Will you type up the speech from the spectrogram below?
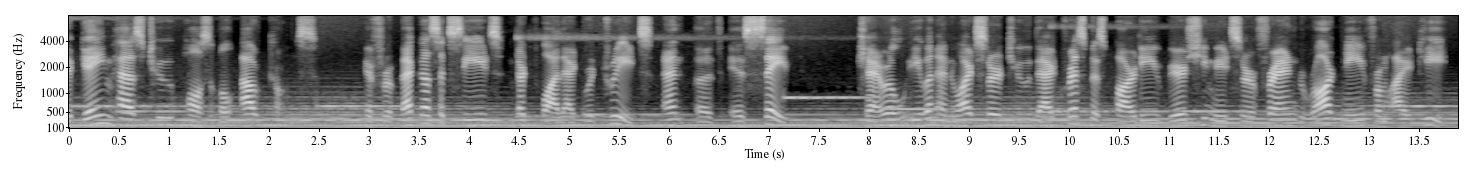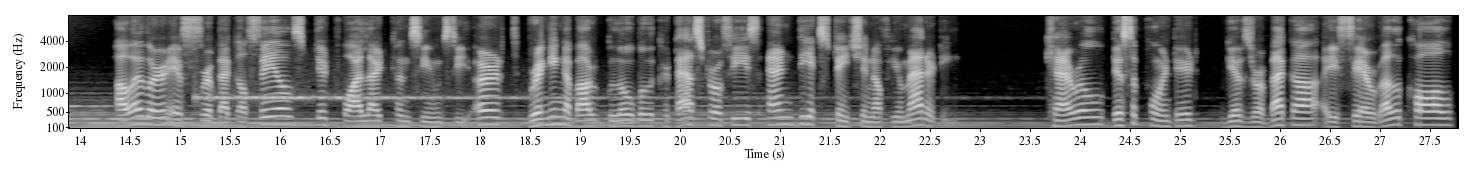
The game has two possible outcomes If Rebecca succeeds, the Twilight retreats and Earth is saved. Carol even invites her to that Christmas party where she meets her friend Rodney from IT. However, if Rebecca fails, the twilight consumes the Earth, bringing about global catastrophes and the extinction of humanity. Carol, disappointed, gives Rebecca a farewell call,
